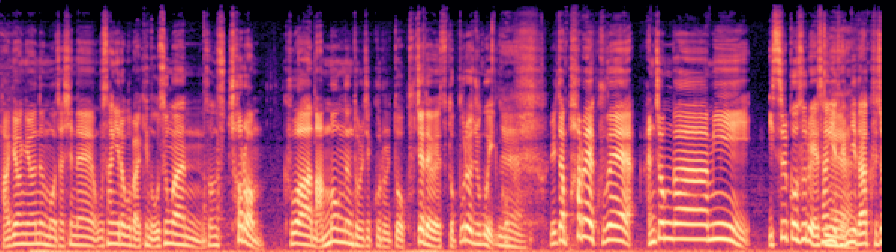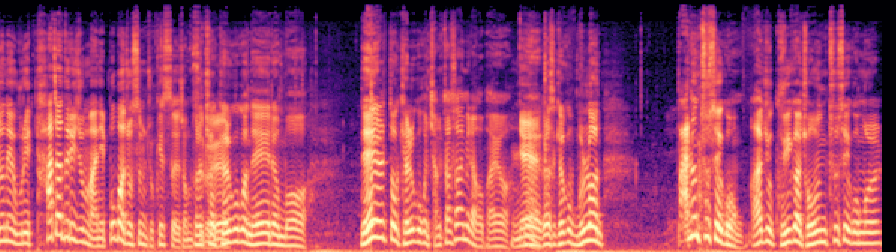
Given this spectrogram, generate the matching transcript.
박영현은 뭐 자신의 우상이라고 밝힌 오승환 선수처럼 그와 맞먹는 돌직구를 또 국제 대회에서도 뿌려주고 있고 예. 일단 8회, 9회 안정감이 있을 것으로 예상이 예. 됩니다. 그 전에 우리 타자들이 좀 많이 뽑아줬으면 좋겠어요 점수를. 그렇죠. 결국은 내일은 뭐 내일 또 결국은 장타 싸움이라고 봐요. 예. 예, 그래서 결국 물론 빠른 투수의 공, 아주 구위가 좋은 투수의 공을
